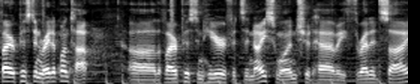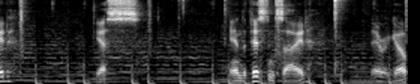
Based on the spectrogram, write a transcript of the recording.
Fire piston right up on top. Uh, the fire piston here, if it's a nice one, should have a threaded side. Yes. And the piston side. There we go.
